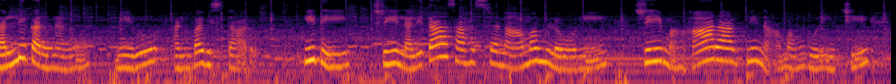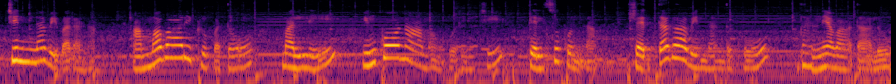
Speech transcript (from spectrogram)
తల్లి కరుణను మీరు అనుభవిస్తారు. ఇది శ్రీ లలితా సహస్రనామంలోని శ్రీ మహారాజ్ని నామం గురించి చిన్న వివరణ. అమ్మవారి కృపతో మళ్ళీ ఇంకో నామం గురించి తెలుసుకుందాం. శ్రద్ధగా విన్నందుకు ధన్యవాదాలు.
